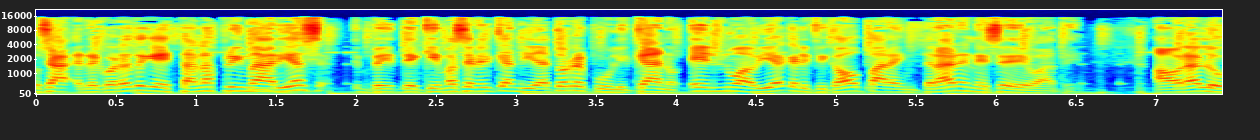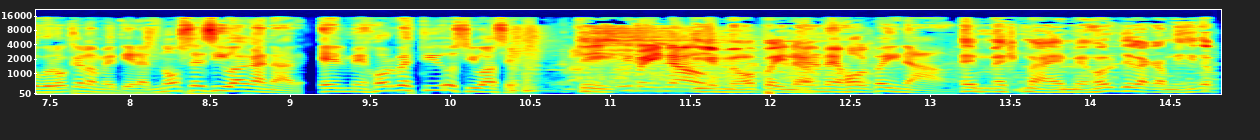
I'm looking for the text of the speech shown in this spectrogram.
O sea, recuérdate que están las primarias de, de quién va a ser el candidato republicano. Él no había calificado para entrar en ese debate. Ahora logró que lo metieran. No sé si va a ganar. El mejor vestido sí va a ser. Sí. Y peinado. Y el mejor peinado. El mejor peinado. El, el mejor de la camisita,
